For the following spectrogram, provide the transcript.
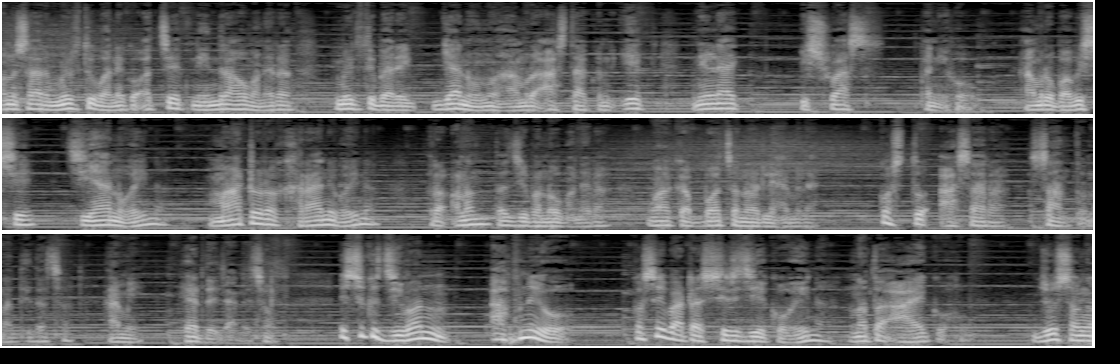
अनुसार मृत्यु भनेको अचेत निन्द्रा हो भनेर मृत्युबारे ज्ञान हुनु हाम्रो आस्थाको एक निर्णायक विश्वास पनि हो। हाम्रो भविष्य चिहान होइन माटो र खरानी होइन र अनन्त जीवन हो भनेर उहाँका वचनहरूले हामीलाई कस्तो आशा र सान्त्वना दिँदछ? हामी हेर्दै जानेछौँ। यसुको जीवन आफ्नै हो। कसैबाट सिर्जिएको होइन न त आएको हो। जोसँग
